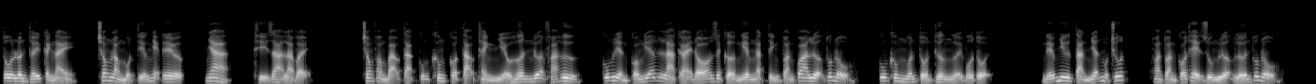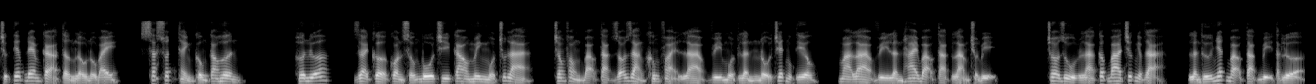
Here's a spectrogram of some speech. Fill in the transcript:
Tô luân thấy cảnh này, trong lòng một tiếng nhẹ ê nha, thì ra là vậy. Trong phòng bạo tạc cũng không có tạo thành nhiều hơn nữa phá hư, cũng liền có nghĩa là cái đó dây cờ nghiêm ngặt tính toán qua lượng thuốc nổ, cũng không muốn tổn thương người vô tội. Nếu như tàn nhẫn một chút, hoàn toàn có thể dùng lượng lớn thuốc nổ, trực tiếp đem cả tầng lầu nổ bay sát xuất thành công cao hơn. Hơn nữa, giải cờ còn sống bố trí cao minh một chút là trong phòng bạo tạc rõ ràng không phải là vì một lần nổ chết mục tiêu, mà là vì lần hai bạo tạc làm chuẩn bị. Cho dù là cấp ba chức nghiệp giả, lần thứ nhất bạo tạc bị tạc lửa,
